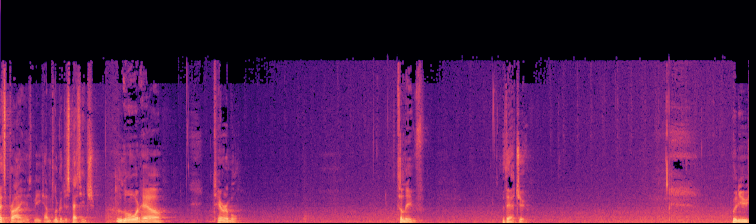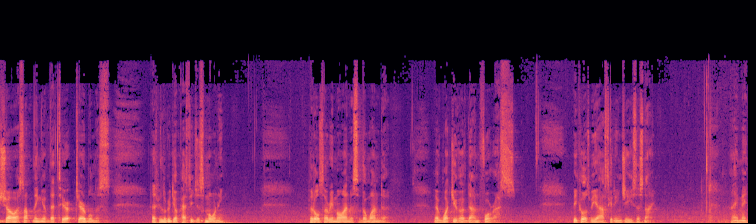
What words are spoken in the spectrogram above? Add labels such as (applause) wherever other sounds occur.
Let's pray as we come to look at this passage. Lord, how terrible to live without you. Will you show us something of that ter- terribleness as we look at your passage this morning, but also remind us of the wonder of what you have done for us? Because we ask it in Jesus' name. Amen.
